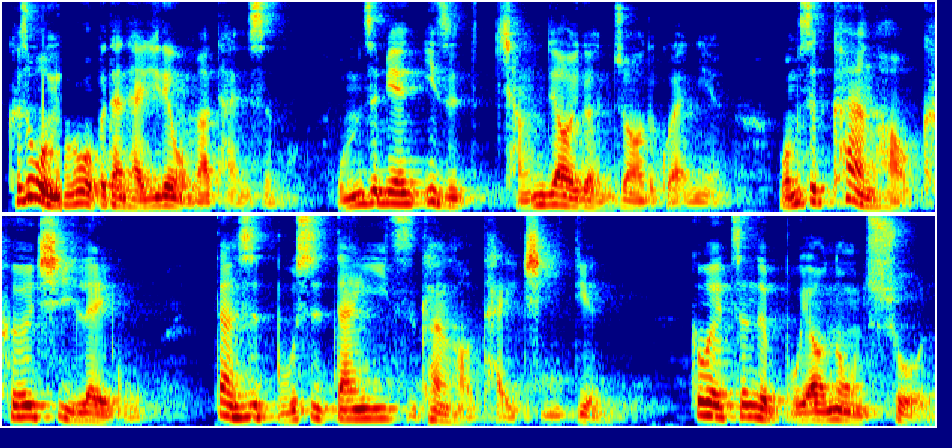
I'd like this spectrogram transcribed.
可是我们如果不谈台积电，我们要谈什么？我们这边一直强调一个很重要的观念：我们是看好科技类股，但是不是单一只看好台积电。各位真的不要弄错了。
